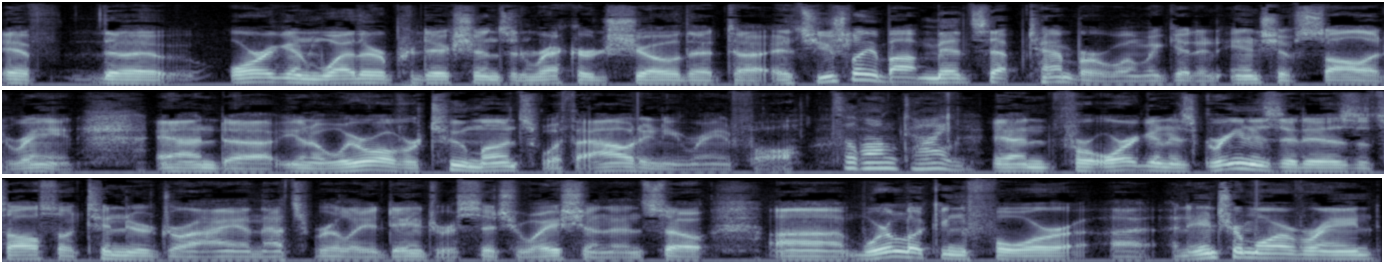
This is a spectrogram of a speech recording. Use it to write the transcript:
if the Oregon weather predictions and records show that uh, it's usually about mid-September when we get an inch of solid rain, and uh, you know we were over two months without any rainfall. It's a long time. And for Oregon, as green as it is, it's also tinder dry, and that's really a dangerous situation. And so uh, we're looking for uh, an inch or more of rain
